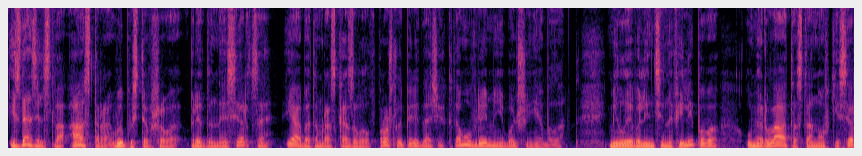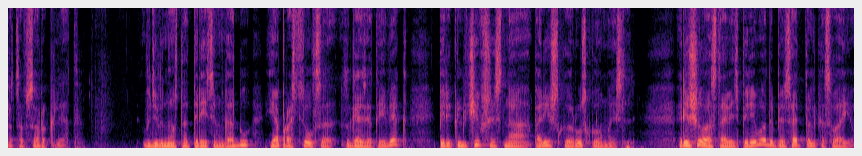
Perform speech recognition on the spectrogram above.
Издательство «Астра», выпустившего «Преданное сердце», я об этом рассказывал в прошлой передаче, к тому времени больше не было. Милая Валентина Филиппова умерла от остановки сердца в 40 лет. В 93 году я простился с газетой «Век», переключившись на парижскую русскую мысль решил оставить перевод и писать только свое.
